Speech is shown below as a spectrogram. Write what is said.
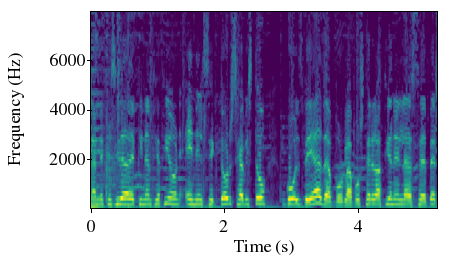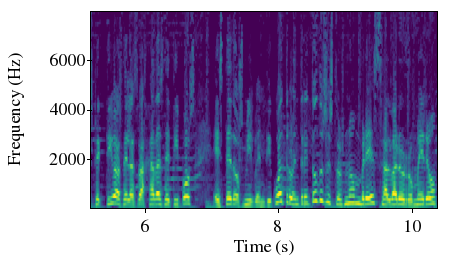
La necesidad de financiación en el sector se ha visto golpeada por la postergación en las eh, perspectivas de las bajadas de tipos este 2024. Entre todos estos nombres, Álvaro Romero,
